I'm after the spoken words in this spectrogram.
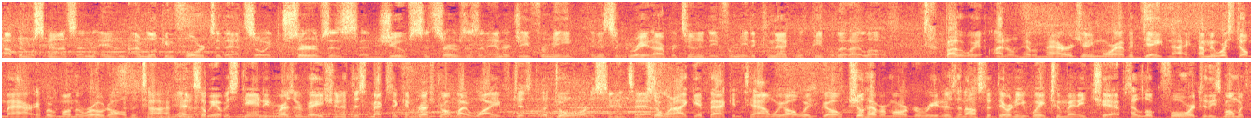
up in Wisconsin, and I'm looking forward to that. So it serves as a juice, it serves as an energy for me, and it's a great opportunity for me to connect with people that I love. By the way, I don't have a marriage anymore. I have a date night. I mean, we're still married, but I'm on the road all the time. And so we have a standing reservation at this Mexican restaurant my wife just adores. Fantastic. So when I get back in town, we always go. She'll have her margaritas, and I'll sit there and eat way too many chips. I look forward to these moments,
